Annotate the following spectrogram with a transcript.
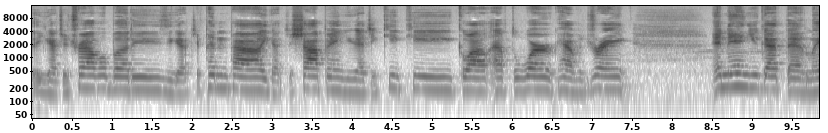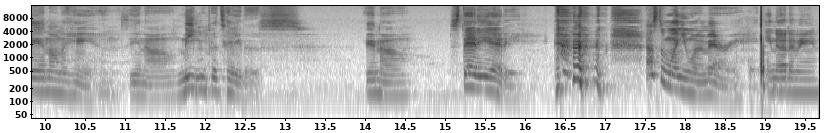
You got your travel buddies. You got your pen pal. You got your shopping. You got your kiki. Go out after work. Have a drink and then you got that laying on the hands, you know, meat and potatoes, you know, steady Eddie. That's the one you want to marry. You know what I mean?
